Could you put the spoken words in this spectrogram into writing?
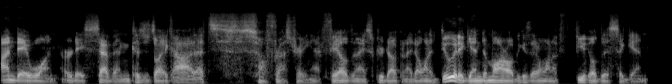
on day one or day seven because it's like, ah, oh, that's so frustrating. I failed and I screwed up and I don't want to do it again tomorrow because I don't want to feel this again.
